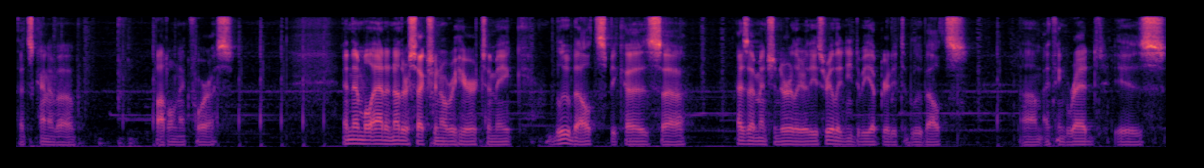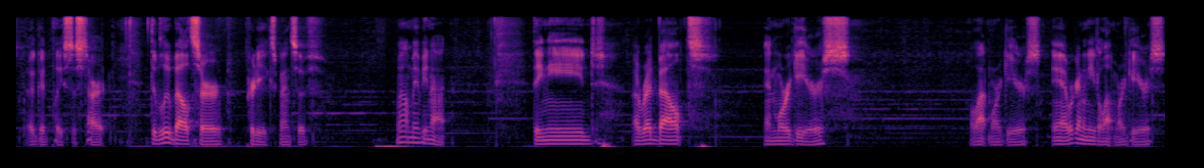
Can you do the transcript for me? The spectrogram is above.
That's kind of a bottleneck for us. And then we'll add another section over here to make blue belts because, uh, as I mentioned earlier, these really need to be upgraded to blue belts. Um, I think red is a good place to start. The blue belts are pretty expensive. Well, maybe not. They need a red belt and more gears. A lot more gears. Yeah, we're going to need a lot more gears.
